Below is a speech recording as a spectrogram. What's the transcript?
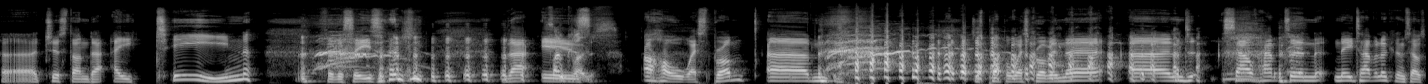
uh, just under 18 for the season. that is a whole West Brom. Um, just pop a West Brom in there, and Southampton need to have a look at themselves.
